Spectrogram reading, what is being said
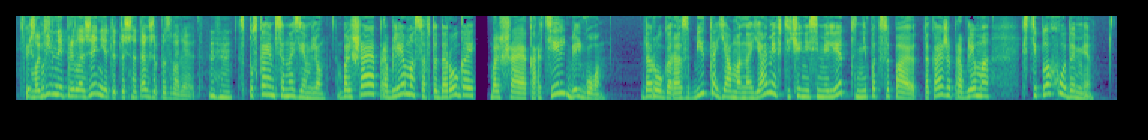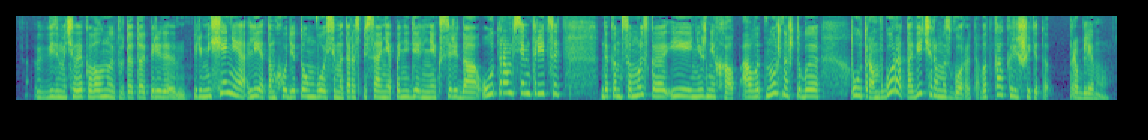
Теперь Мобильные спуск... приложения это точно так же позволяют. Угу. Спускаемся на землю. Большая проблема с автодорогой Большая картель Бельго. Дорога разбита, яма на яме, в течение 7 лет не подсыпают. Такая же проблема с теплоходами. Видимо, человека волнует вот это перемещение. Летом ходит Ом-8, это расписание понедельник, среда утром в 7.30 до Комсомольска и Нижний Халп. А вот нужно, чтобы утром в город, а вечером из города. Вот как решить эту проблему?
